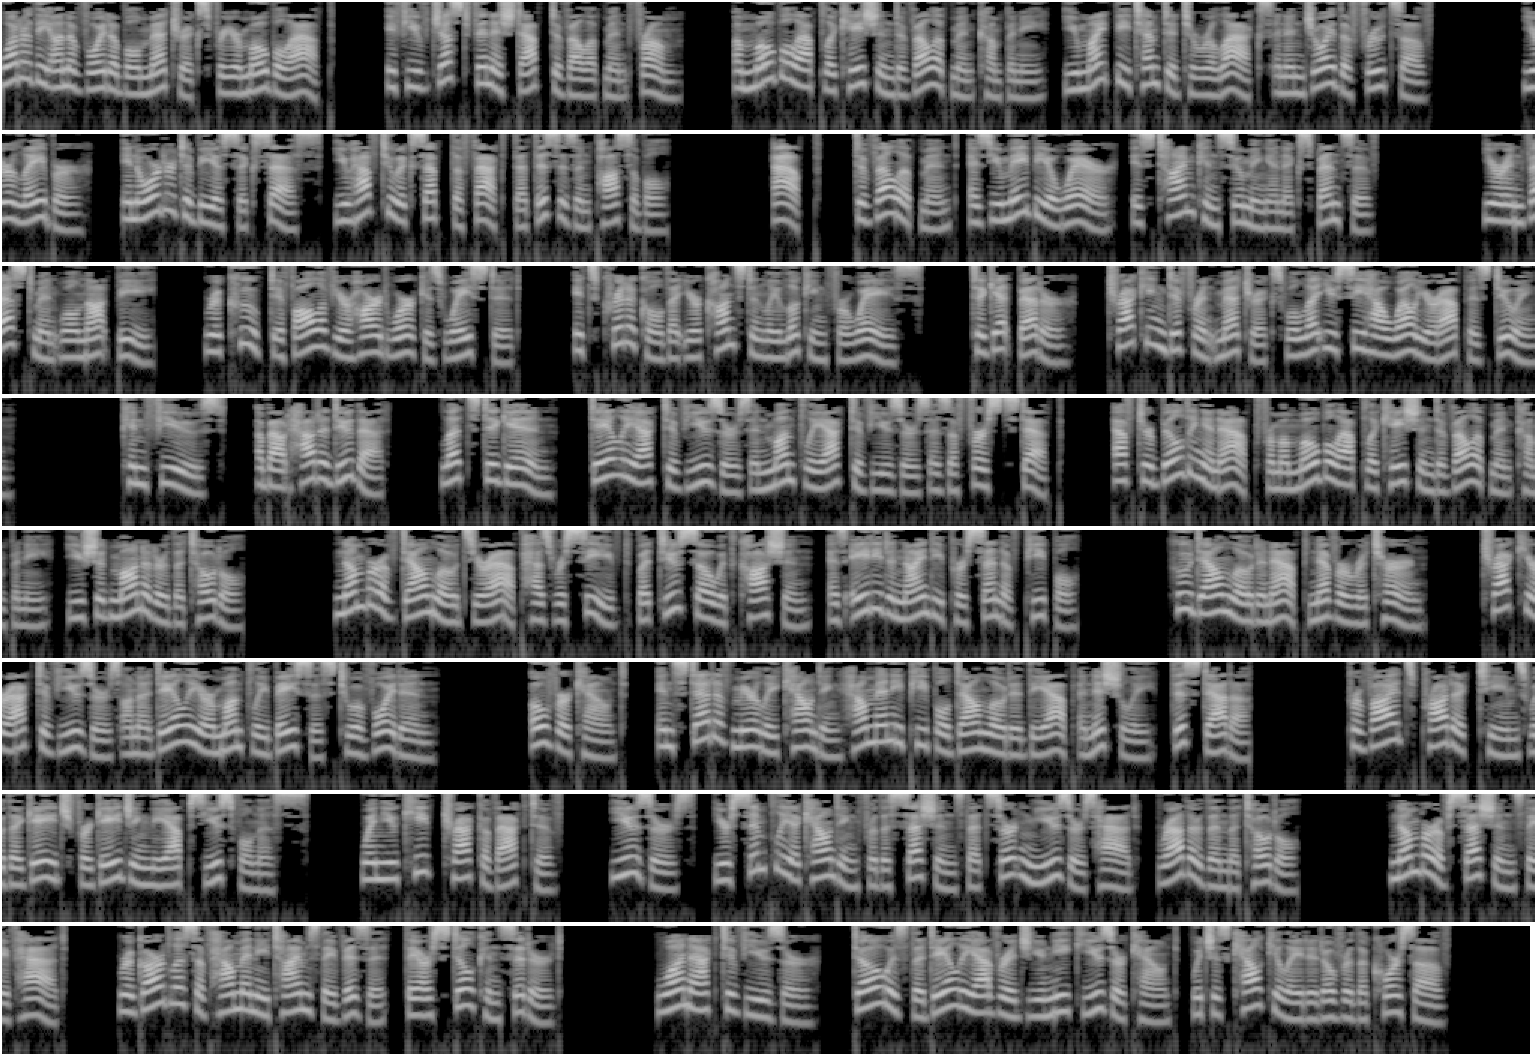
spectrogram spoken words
What are the unavoidable metrics for your mobile app? If you've just finished app development from a mobile application development company, you might be tempted to relax and enjoy the fruits of your labor. In order to be a success, you have to accept the fact that this isn't possible. App development, as you may be aware, is time consuming and expensive. Your investment will not be recouped if all of your hard work is wasted. It's critical that you're constantly looking for ways to get better. Tracking different metrics will let you see how well your app is doing. Confused about how to do that? Let's dig in. Daily active users and monthly active users as a first step. After building an app from a mobile application development company, you should monitor the total number of downloads your app has received, but do so with caution, as 80 to 90% of people who download an app never return. Track your active users on a daily or monthly basis to avoid an overcount. Instead of merely counting how many people downloaded the app initially, this data provides product teams with a gauge for gauging the app's usefulness. When you keep track of active users, you're simply accounting for the sessions that certain users had, rather than the total number of sessions they've had. Regardless of how many times they visit, they are still considered one active user. DAU is the daily average unique user count, which is calculated over the course of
